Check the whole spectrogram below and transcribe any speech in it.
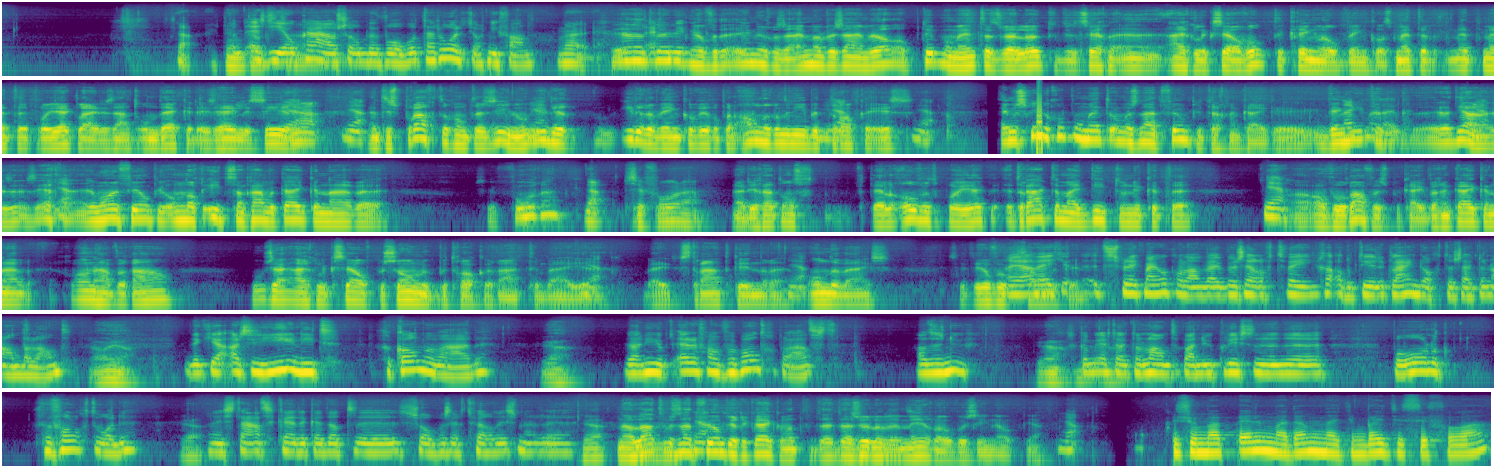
Ja, ik denk Want eh, of zo bijvoorbeeld, daar hoor je toch niet van. Nee. Ja, dat weet ik niet of we de enige zijn, maar we zijn wel op dit moment, dat is wel leuk dat je het zegt, en eigenlijk zelf ook de kringloopwinkels met de, met, met de projectleiders aan het ontdekken, deze hele serie. Ja. Ja. En het is prachtig om te zien hoe, Ja. ieder, iedere winkel weer op een andere manier betrokken is. Ja. En misschien een goed moment om eens naar het filmpje te gaan kijken. Ik denk Lijkt niet me dat, leuk. dat- ja, Ja. het is echt Ja. een mooi filmpje om nog iets. Dan gaan we kijken naar eh Sephora. Ja, Sephora. Nou, die gaat ons vertellen over het project. Het raakte mij diep toen ik het eh, Ja. al vooraf eens bekijk. We gaan kijken naar gewoon haar verhaal. Hoe zij eigenlijk zelf persoonlijk betrokken raakte bij, eh, bij de straatkinderen, Ja. onderwijs. Er zit heel veel Nou ja, weet je, in. het spreekt mij ook wel aan. Wij hebben zelf twee geadopteerde kleindochters uit een ander land. Oh ja, Ik denk, ja, als ze hier niet gekomen waren, ja, waren niet op het erf van verbond geplaatst, hadden ze nu. ja. Ze komen echt uit een land waar nu christenen eh, behoorlijk vervolgd worden. Ja. En in staatskerken dat zogezegd wel is, maar Ja. Nou, laten we eens naar het Ja. filmpje gaan kijken, want da- daar zullen we meer over zien ook. Ja. ja. Je m'appelle Madame Nadimba de Sephora.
